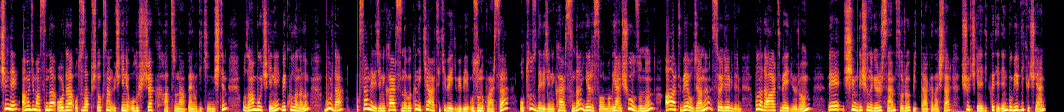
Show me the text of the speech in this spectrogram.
Şimdi amacım aslında orada 30 60 90 üçgeni oluşacak hatırına ben o dik inmiştim. O zaman bu üçgeni bir kullanalım. Burada 90 derecenin karşısında bakın 2 artı 2B gibi bir uzunluk varsa 30 derecenin karşısında yarısı olmalı. Yani şu uzunluğun A artı B olacağını söyleyebilirim. Buna da A artı B diyorum. Ve şimdi şunu görürsem soru bitti arkadaşlar. Şu üçgene dikkat edin. Bu bir dik üçgen.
